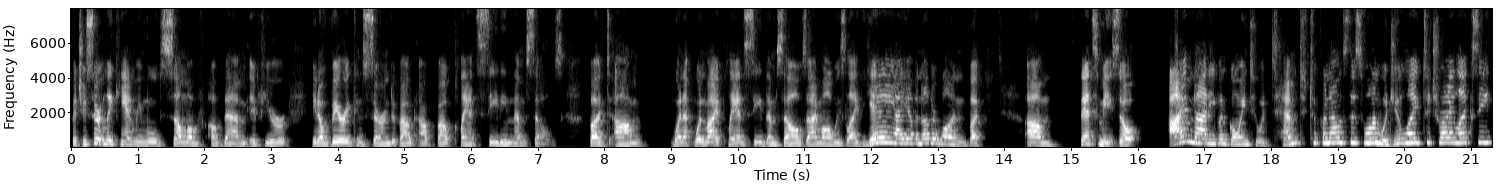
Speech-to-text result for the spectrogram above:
but you certainly can remove some of, of them if you're, you know, very concerned about about plants seeding themselves. But um, when when my plants seed themselves, I'm always like, "Yay, I have another one!" But um, that's me. So I'm not even going to attempt to pronounce this one. Would you like to try, Lexi?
